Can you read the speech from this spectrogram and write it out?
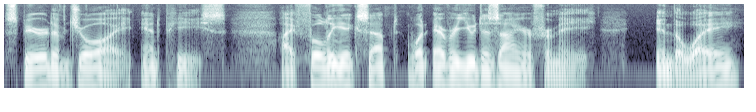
Spirit of joy and peace, I fully accept whatever you desire for me, in the way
